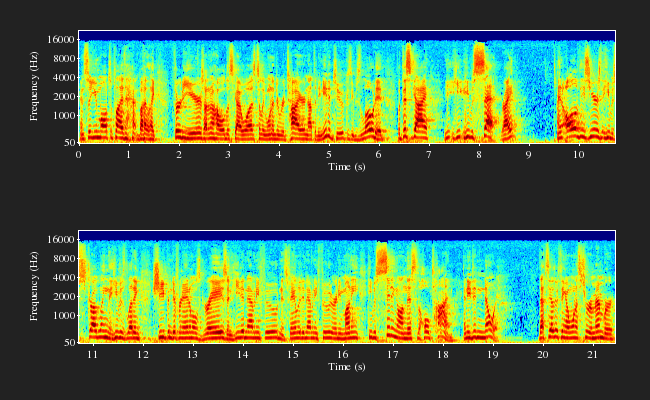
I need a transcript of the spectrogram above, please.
And so you multiply that by like 30 years. I don't know how old this guy was till he wanted to retire. Not that he needed to because he was loaded. But this guy, he, he, he was set, right? And all of these years that he was struggling, that he was letting sheep and different animals graze, and he didn't have any food, and his family didn't have any food or any money, he was sitting on this the whole time, and he didn't know it. That's the other thing I want us to remember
